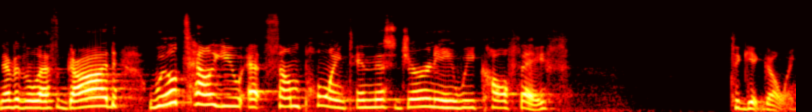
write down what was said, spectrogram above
Nevertheless, God will tell you at some point in this journey we call faith to get going,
